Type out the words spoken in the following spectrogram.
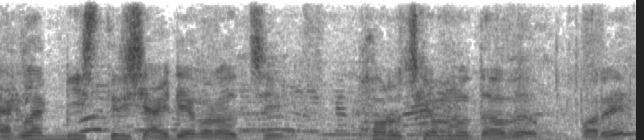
এক লাখ বিশ ত্রিশ আইডিয়া করা হচ্ছে। খরচ কেমন হতে হবে পারে?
